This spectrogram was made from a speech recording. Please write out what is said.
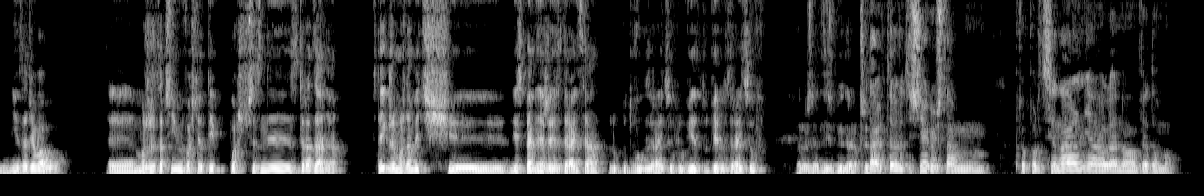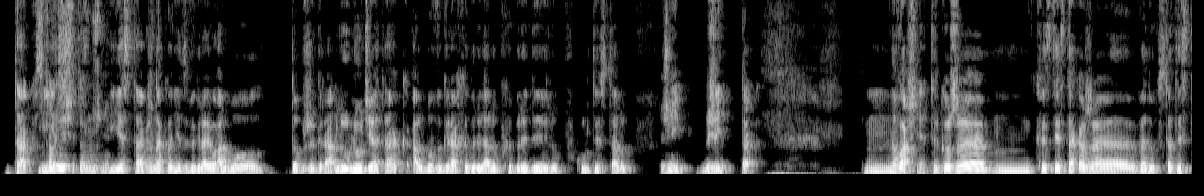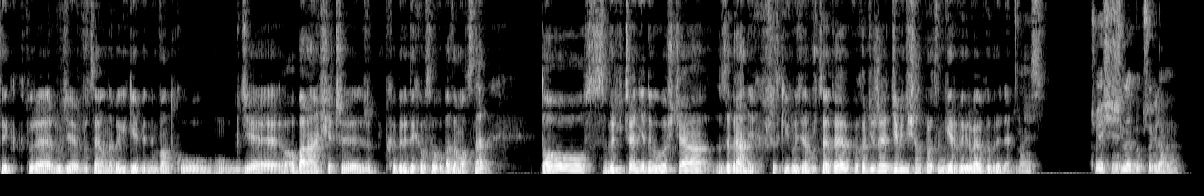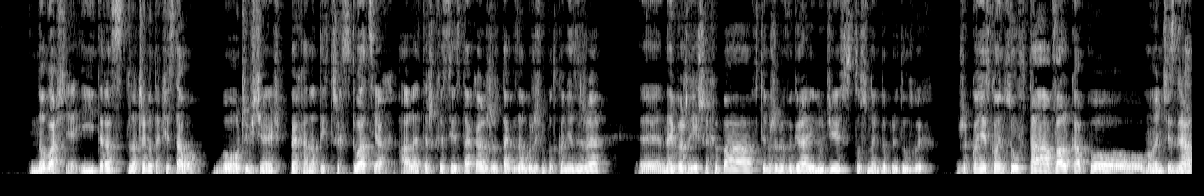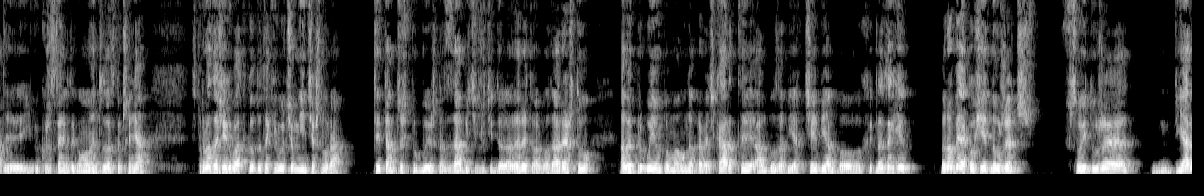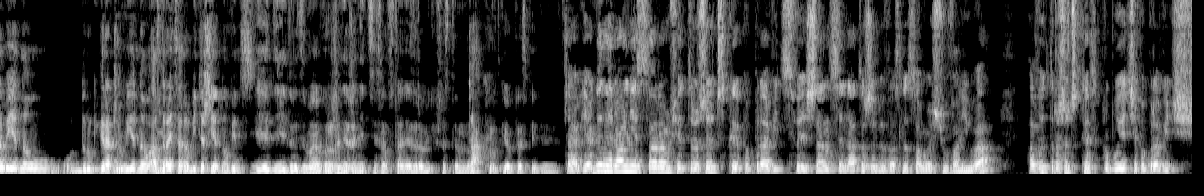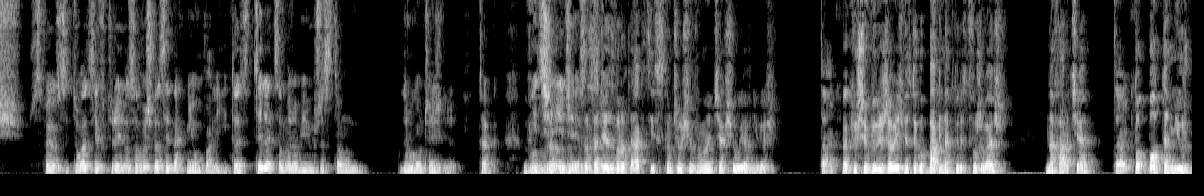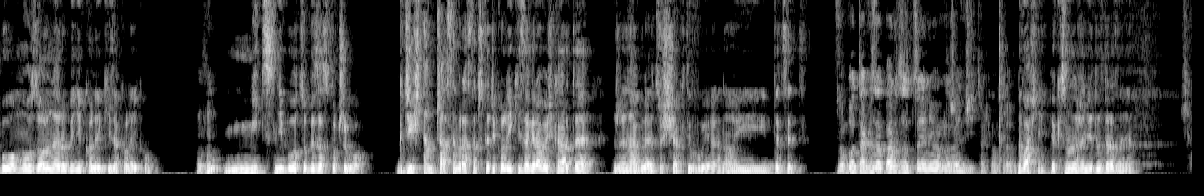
nie zadziałało? Yy, może zacznijmy właśnie od tej płaszczyzny zdradzania. W tej grze można być, yy, jest pewne, że jest zdrajca, lub dwóch zdrajców, lub wielu zdrajców. Zależnie od liczby graczy. Tak, teoretycznie jakoś tam proporcjonalnie, ale no wiadomo. Tak. Skaluje jest, się to różnie. I jest tak, że na koniec wygrają albo dobrzy gra, lu, ludzie, tak? Albo wygra hybryda lub hybrydy, lub kultysta, lub Źli. Źli, tak. Mm, No właśnie, tylko że mm, kwestia jest taka, że według statystyk, które ludzie wrzucają na BGG w jednym wątku, gdzie o balansie, czy hybrydy są chyba za mocne, to z wyliczeń jednego gościa zebranych, wszystkich ludzi tam wrzucają te, wychodzi, że 90% gier wygrywają hybrydy. Nice. Czuję się źle, bo przegrałem. No właśnie, i teraz dlaczego tak się stało? Bo oczywiście miałeś pecha na tych trzech sytuacjach, ale też kwestia jest taka, że tak zauważyliśmy pod koniec, że najważniejsze chyba w tym, żeby wygrali ludzie jest stosunek dobry do złych. Że koniec końców ta walka po momencie zdrady i wykorzystaniu tego momentu zaskoczenia sprowadza się chyba tylko do takiego ciągnięcia sznura. Ty tam coś próbujesz nas zabić i wrzucić do lazaretu albo do aresztu, a my próbujemy pomału naprawiać karty, albo zabijać ciebie, albo... No takie... Robię jakąś jedną rzecz w swojej turze, ja robię jedną, drugi gracz robi jedną, a zdrajca robi też jedną, więc... Jedni i drudzy mają wrażenie, że nic nie są w stanie zrobić przez ten Tak. krótki okres, kiedy... Tak, ja generalnie staram się troszeczkę poprawić swoje szanse na to, żeby was losowość uwaliła, a wy troszeczkę spróbujecie poprawić swoją sytuację, w której losowość was jednak nie uwali. I to jest tyle, co my robimy przez tą drugą część gry. Tak. W, Nic się nie dzieje W zasadzie zwroty akcji skończyły się w momencie, jak się ujawniłeś. Tak, Jak już się wygrzebaliśmy z tego bagna, który stworzyłeś, na farcie, tak. to potem już było mozolne robienie kolejki za kolejką. Mhm. Nic nie było, co by zaskoczyło. Gdzieś tam czasem raz na cztery kolejki zagrałeś kartę, że nagle coś się aktywuje. No i decyd. No bo tak za bardzo to ja nie mam narzędzi tak naprawdę. No właśnie, jakie są narzędzia do zdradzenia?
